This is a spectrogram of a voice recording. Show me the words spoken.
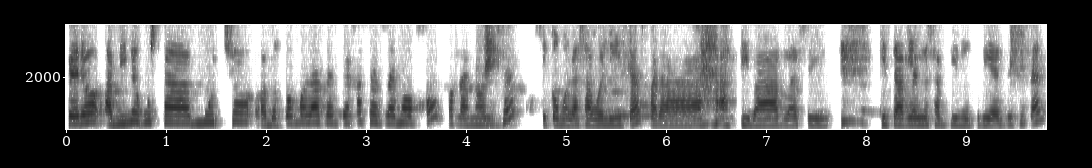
Pero a mí me gusta mucho cuando pongo las lentejas en remojo por la noche, así como las abuelitas para activarlas y quitarle los antinutrientes y tal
